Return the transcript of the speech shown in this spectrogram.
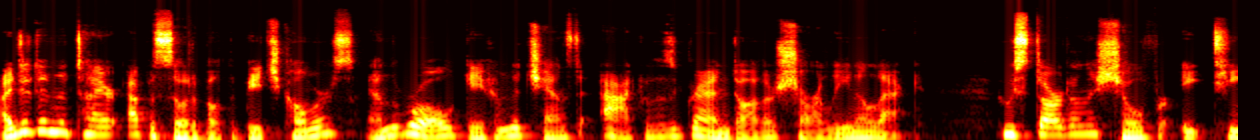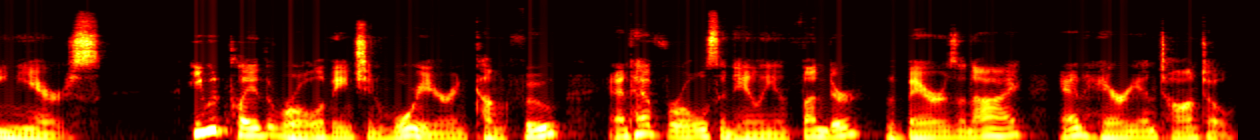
I did an entire episode about the Beachcombers, and the role gave him the chance to act with his granddaughter Charlene Aleck, who starred on the show for 18 years. He would play the role of ancient warrior in Kung Fu and have roles in Alien Thunder, The Bears and I, and Harry and Tonto.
